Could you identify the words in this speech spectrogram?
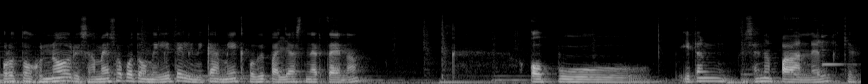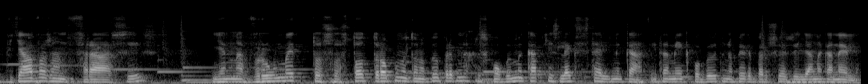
πρωτογνώρισα μέσω από το Ομιλείτε Ελληνικά, μια εκπομπή παλιά στην ΕΡΤ1, όπου ήταν σε ένα πάνελ και διάβαζαν φράσεις για να βρούμε το σωστό τρόπο με τον οποίο πρέπει να χρησιμοποιούμε κάποιες λέξεις στα ελληνικά. Ήταν μια εκπομπή την οποία την παρουσίαζε η Λιάννα Κανέλη.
